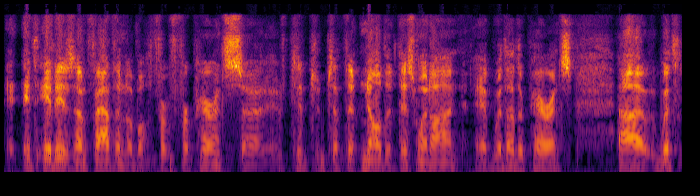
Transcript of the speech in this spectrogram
It, it is unfathomable for, for parents uh, to, to, to know that this went on uh, with other parents, uh, with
